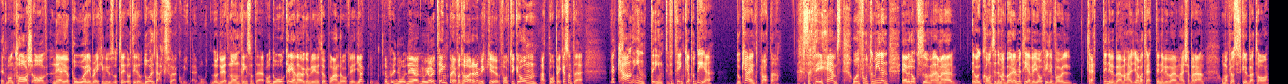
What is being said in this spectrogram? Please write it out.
ett montage av när jag gör påer i Breaking News och, och, och då är det dags för att gå vidare mot, du vet någonting sånt där. Och då åker ena ögonbrynet upp och andra åker jag, jag, när jag, jag har ju tänkt på det, fått höra det mycket Folk tycker om att påpeka sånt där. Jag kan inte, inte för tänker jag på det, då kan jag inte prata. Så det är hemskt. Och fotominen är väl också, jag menar, det var ju konstigt när man började med tv. Jag och Filip var väl 30 när vi började med Jag var 30 när vi började med High Chaparral. Och man plötsligt skulle börja ta,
